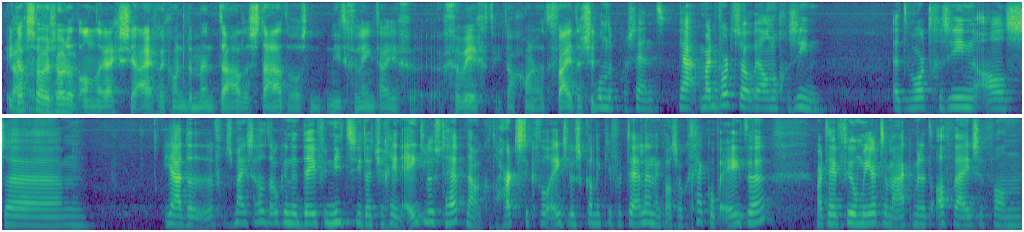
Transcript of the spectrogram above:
Ik dacht sowieso dat anorexia eigenlijk gewoon de mentale staat was, niet gelinkt aan je ge- gewicht. Ik dacht gewoon het feit dat je... 100% Ja, maar het wordt zo wel nog gezien. Het wordt gezien als. ehm, ja, de, volgens mij staat het ook in de definitie dat je geen eetlust hebt. Nou, ik had hartstikke veel eetlust, kan ik je vertellen. En ik was ook gek op eten. Maar het heeft veel meer te maken met het afwijzen van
